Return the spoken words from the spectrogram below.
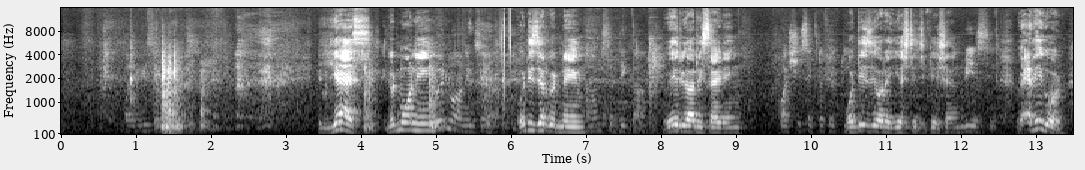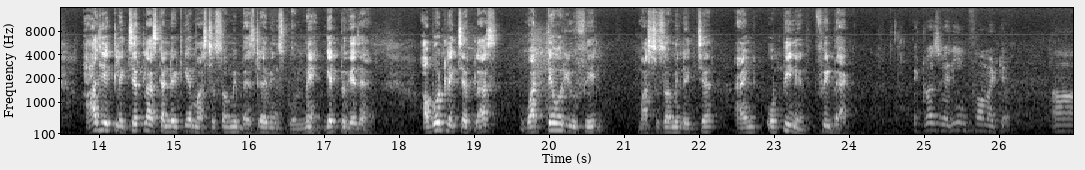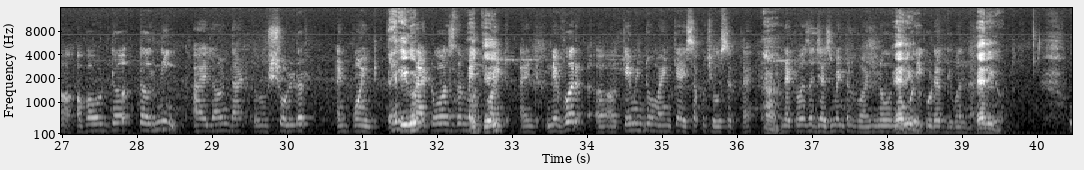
yes good morning Good morning, sir. what is your good name I'm Siddhika, where you are residing Washi Sector 50, what is your highest education BSc. Very good आज एक lecture class conduct किया master Swami best driving school में get together about lecture class whatever you feel master Swami lecture and opinion feedback It was very informative. Uh, about the turning, I learned that uh, shoulder and point. Very good. That was the main Okay. point and never uh, came into mind कि ऐसा कुछ हो सकता है. हाँ. That was a judgmental point. No, Very nobody good. could have given that. Very good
